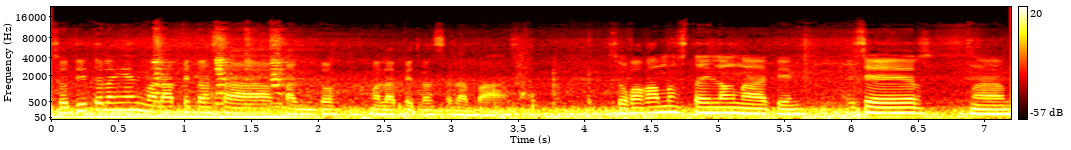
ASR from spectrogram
So dito lang yan, malapit lang sa kanto, malapit lang sa labas. So kakamustahin lang natin. Eh, sir, ma'am.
